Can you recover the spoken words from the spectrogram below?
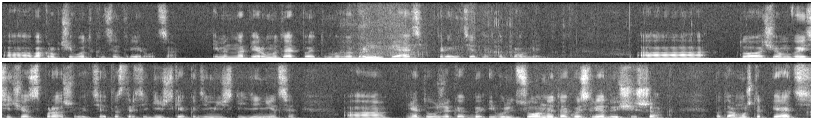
а, вокруг чего-то концентрироваться. Именно на первом этапе поэтому мы выбрали 5 приоритетных направлений. А, то, о чем вы сейчас спрашиваете, это стратегические академические единицы, а, это уже как бы эволюционный такой следующий шаг. Потому что 5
